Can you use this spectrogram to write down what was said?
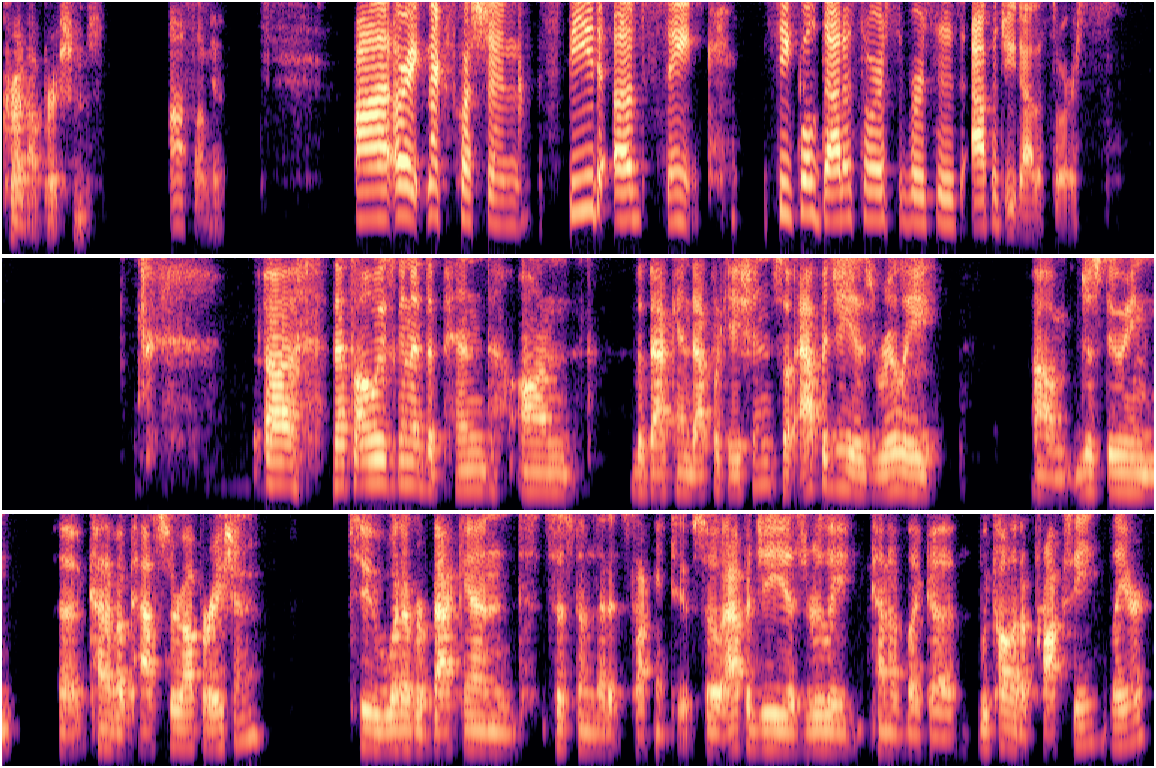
CRUD operations. Awesome. Yeah. Uh, all right, next question. Speed of sync, SQL data source versus Apigee data source. Uh, that's always going to depend on the backend application. So Apigee is really um, just doing a, kind of a pass-through operation to whatever backend system that it's talking to. So Apigee is really kind of like a, we call it a proxy layer.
